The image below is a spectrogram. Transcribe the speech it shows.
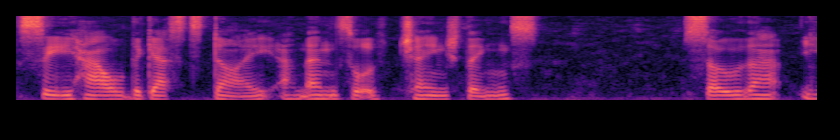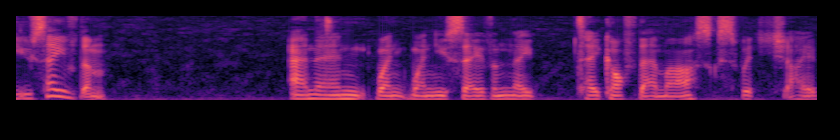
see how the guests die and then sort of change things so that you save them. And then when when you save them they take off their masks, which I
